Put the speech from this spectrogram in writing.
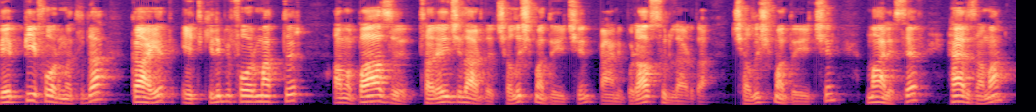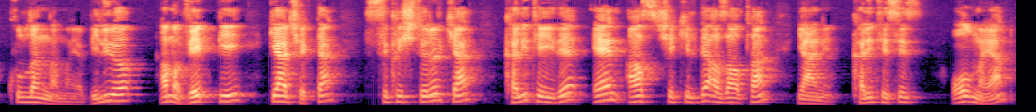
WebP formatı da gayet etkili bir formattır. Ama bazı tarayıcılarda çalışmadığı için yani browserlarda çalışmadığı için maalesef her zaman kullanılamayabiliyor. Ama WebP gerçekten sıkıştırırken kaliteyi de en az şekilde azaltan yani kalitesiz olmayan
